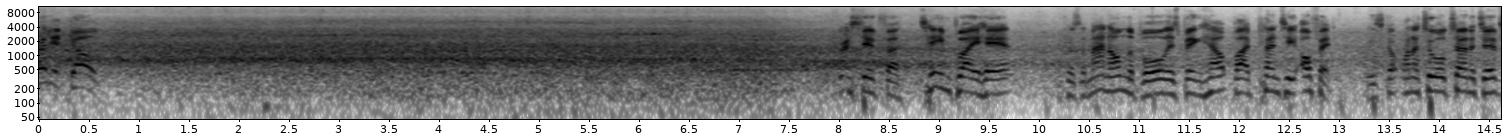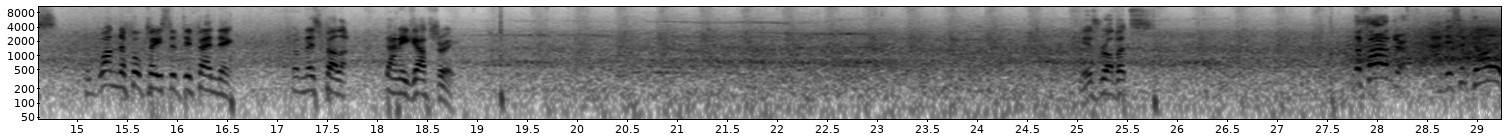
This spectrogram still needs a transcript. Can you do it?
Brilliant goal. Aggressive uh, team play here because the man on the ball is being helped by plenty off it. He's got one or two alternatives. A wonderful piece of defending from this fella, Danny Guthrie. Here's Roberts. Le Fondre, and it's a goal.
